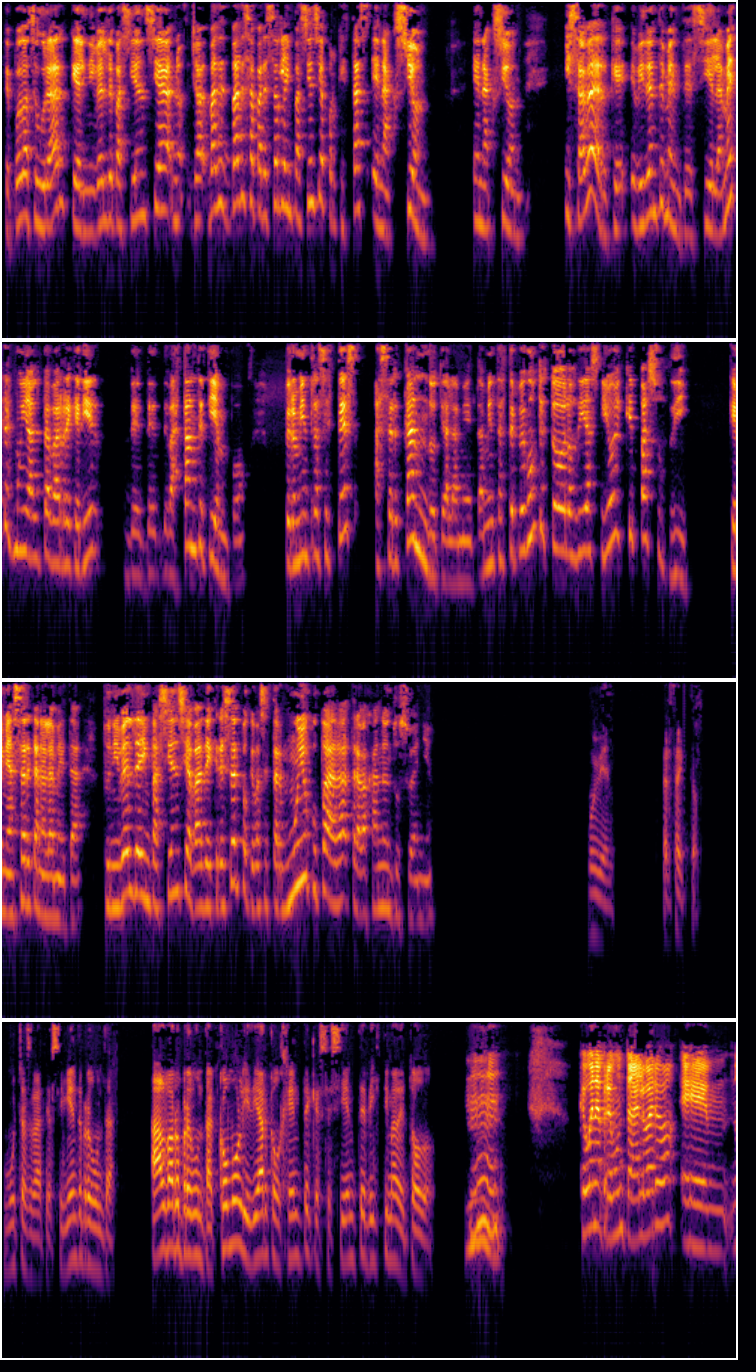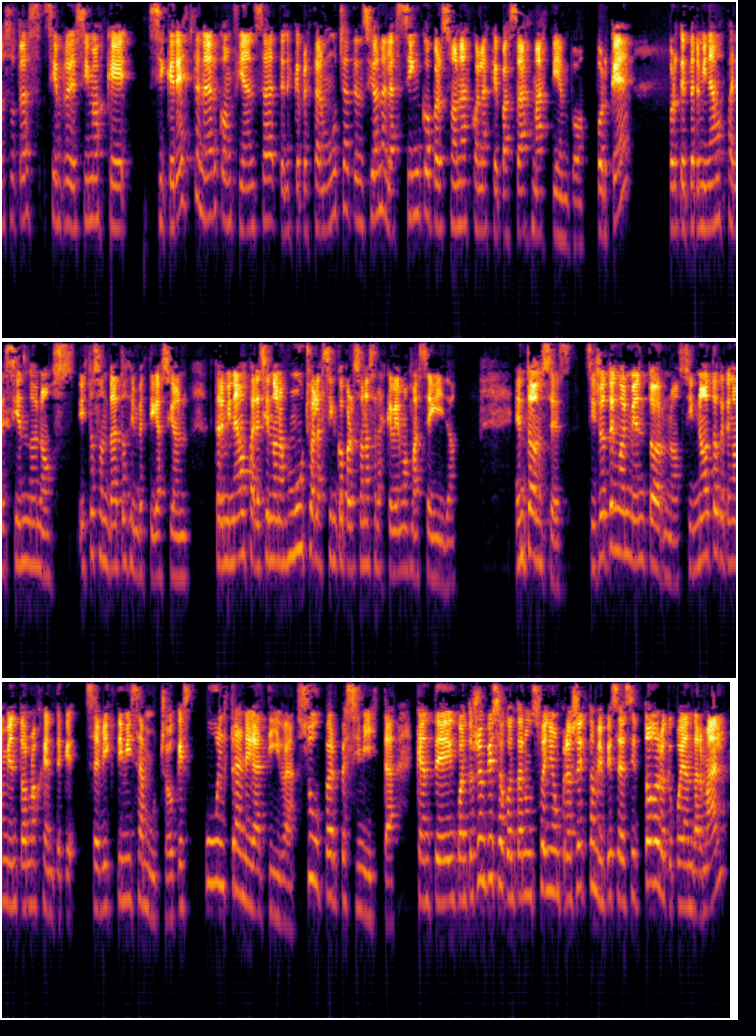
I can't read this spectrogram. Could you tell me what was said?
Te puedo asegurar que el nivel de paciencia, ya va, a desaparecer la impaciencia porque estás en acción, en acción. Y saber que evidentemente si la meta es muy alta va a requerir de bastante tiempo, pero mientras estés acercándote a la meta, mientras te preguntes todos los días, ¿y hoy qué pasos di que me acercan a la meta? tu nivel de impaciencia va a decrecer porque vas a estar muy ocupada trabajando en tu sueño. Muy bien, perfecto. Muchas gracias. Siguiente pregunta. Álvaro pregunta, ¿cómo lidiar con gente que se siente víctima de todo? Mm. Qué buena pregunta, Álvaro. Eh, nosotras siempre decimos que si querés tener confianza, tenés que prestar mucha atención a las cinco personas con las que pasás más tiempo. ¿Por qué? Porque terminamos pareciéndonos, estos son datos de investigación, terminamos pareciéndonos mucho a las cinco personas a las que vemos más seguido. Entonces, si yo tengo en mi entorno, si noto que tengo en mi entorno gente que se victimiza mucho, que es ultra negativa, súper pesimista, que ante, en cuanto yo empiezo a contar un sueño, un proyecto, me empieza a decir todo lo que puede andar mal,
